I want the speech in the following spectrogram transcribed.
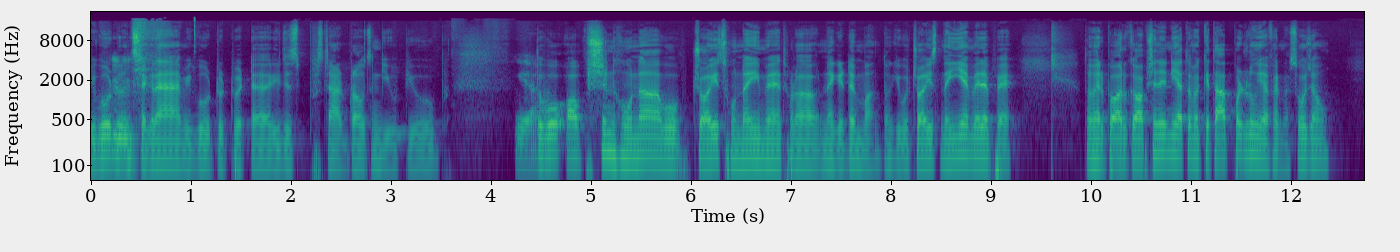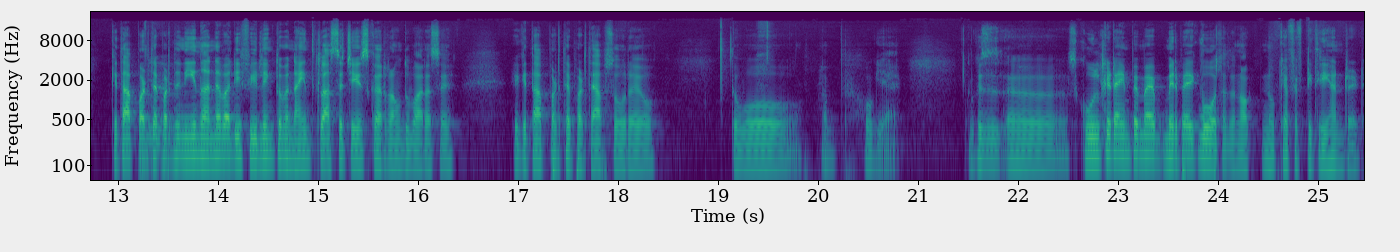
You go to Instagram you go to Twitter you just start browsing YouTube Yeah. तो वो ऑप्शन होना वो चॉइस होना ही मैं थोड़ा नेगेटिव मानता हूँ कि वो चॉइस नहीं है मेरे पे। तो मेरे पे और कोई ऑप्शन ही नहीं है तो मैं किताब पढ़ लूँ या फिर मैं सो जाऊँ? किताब पढ़ते पढ़ते नींद आने वाली फीलिंग तो मैं नाइन्थ क्लास से चेज़ कर रहा हूँ दोबारा से कि किताब पढ़ते पढ़ते आप सो रहे हो। तो वो अब हो गया है। बिकॉज़ स्कूल के टाइम पे मैं मेरे पे एक वो होता था नोकिया फिफ्टी थ्री हंड्रेड.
